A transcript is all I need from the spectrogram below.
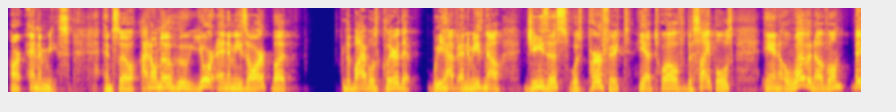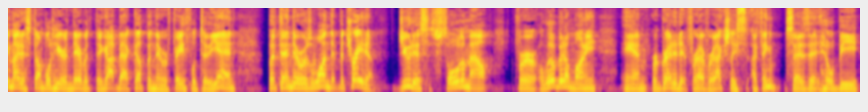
our enemies. And so I don't know who your enemies are, but the Bible is clear that we have enemies. Now, Jesus was perfect. He had 12 disciples, and 11 of them, they might have stumbled here and there, but they got back up and they were faithful to the end. But then there was one that betrayed him. Judas sold him out for a little bit of money and regretted it forever. It actually, I think says that he'll be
